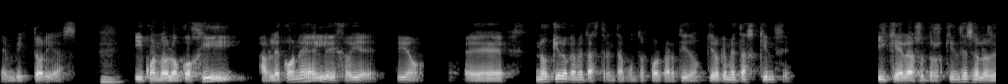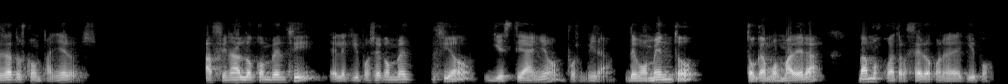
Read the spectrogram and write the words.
en victorias. Mm. Y cuando lo cogí, hablé con él y le dije, oye, tío, eh, no quiero que metas 30 puntos por partido, quiero que metas 15 y que los otros 15 se los des a tus compañeros. Al final lo convencí, el equipo se convenció y este año, pues mira, de momento, tocamos madera, vamos 4-0 con el equipo.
